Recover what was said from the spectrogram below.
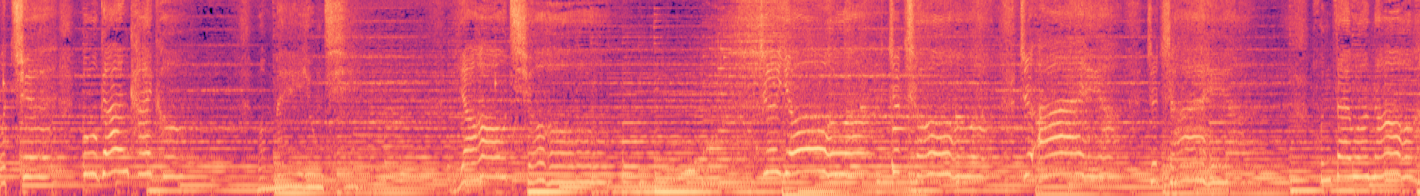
我却不敢开口，我没勇气要求。这忧啊，这愁啊，这爱呀，这债呀，混在我脑海，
